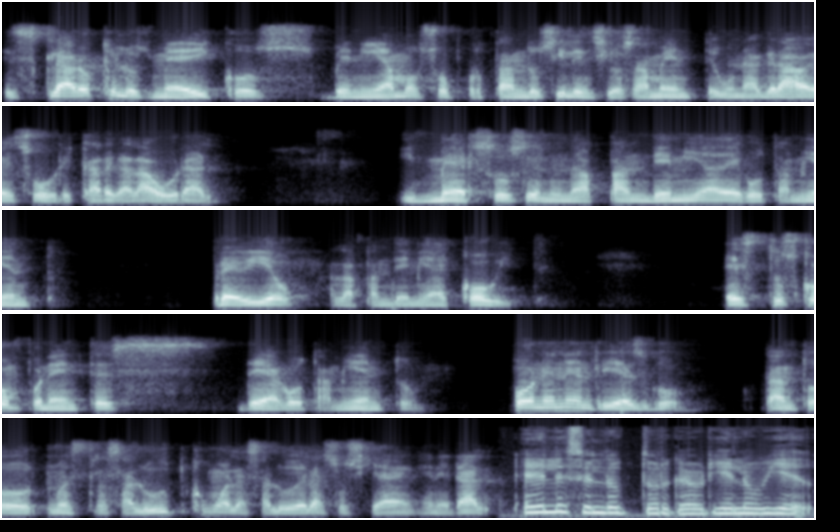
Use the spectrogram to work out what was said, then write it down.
Es claro que los médicos veníamos soportando silenciosamente una grave sobrecarga laboral inmersos en una pandemia de agotamiento previo a la pandemia de COVID. Estos componentes de agotamiento ponen en riesgo tanto nuestra salud como la salud de la sociedad en general. Él es el doctor Gabriel Oviedo,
